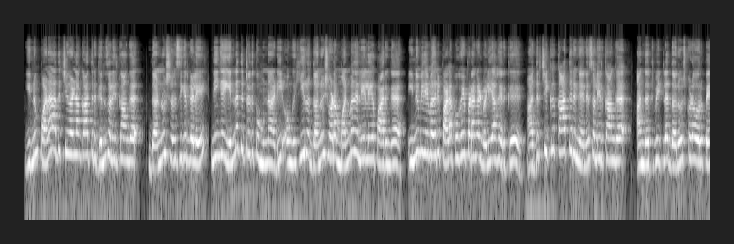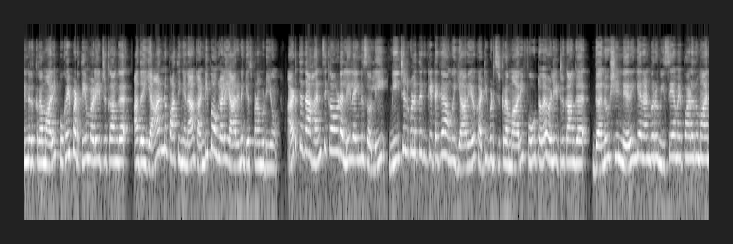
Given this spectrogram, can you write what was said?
இன்னும் பல அதிர்ச்சிகள்லாம் காத்திருக்குன்னு சொல்லியிருக்காங்க. தனுஷ் ரசிகர்களே நீங்க என்ன திட்டுறதுக்கு முன்னாடி உங்க ஹீரோ தனுஷோட மன்மத லீலைய பாருங்க. இன்னும் இதே மாதிரி பல புகைப்படங்கள் வெளியாக இருக்கு. அதிர்ச்சிக்கு காத்திருங்கன்னு சொல்லியிருக்காங்க. அந்த ட்வீட்ல தனுஷ் கூட ஒரு பெண் இருக்கிற மாதிரி புகைப்படத்தையும் வெளியிட்டிருக்காங்க. அதை யாருன்னு பாத்தீங்கன்னா கண்டிப்பா உங்களால யாருன்னு கெஸ் பண்ண முடியும். அடுத்ததா ஹன்சிகாவோட லீலைன்னு சொல்லி நீச்சல் குளத்துக்கு கிட்டக்க அவங்க யாரையோ கட்டி பிடிச்சிருக்கிற மாதிரி போட்டோவை வெளியிட்டிருக்காங்க. தனுஷின் நெருங்கிய நண்பரும் இசையமைப்பாளருமான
